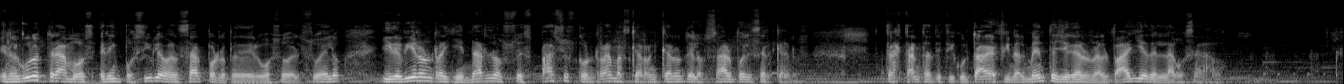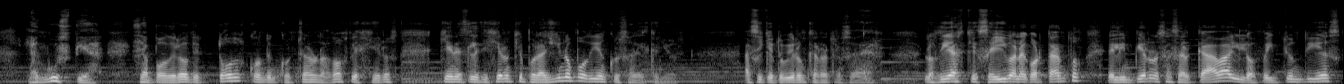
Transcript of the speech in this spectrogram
En algunos tramos era imposible avanzar por lo pedregoso del suelo y debieron rellenar los espacios con ramas que arrancaron de los árboles cercanos. Tras tantas dificultades, finalmente llegaron al valle del lago Salado. La angustia se apoderó de todos cuando encontraron a dos viajeros quienes les dijeron que por allí no podían cruzar el cañón. Así que tuvieron que retroceder. Los días que se iban acortando, el invierno se acercaba y los 21 días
